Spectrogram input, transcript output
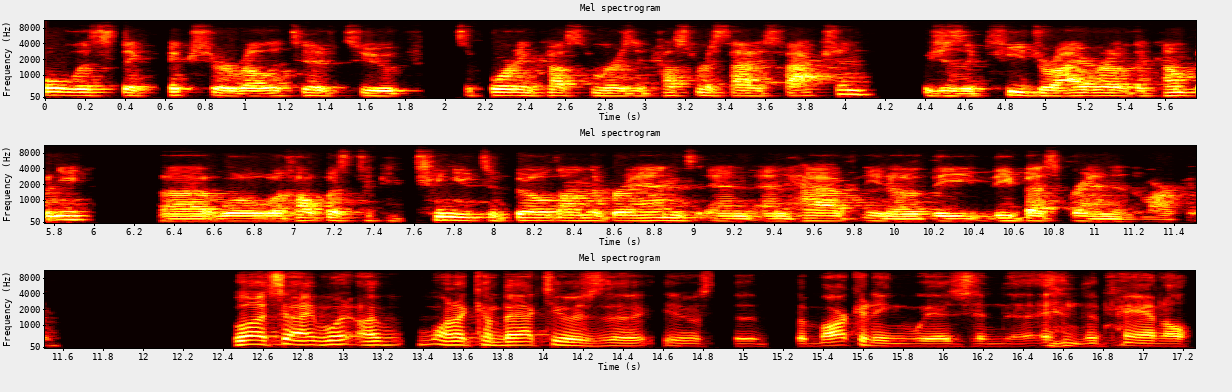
holistic picture relative to supporting customers and customer satisfaction, which is a key driver of the company, uh, will, will help us to continue to build on the brand and, and have you know, the, the best brand in the market. Well, I, I want to come back to as the, you know, the, the marketing whiz in the, in the panel.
